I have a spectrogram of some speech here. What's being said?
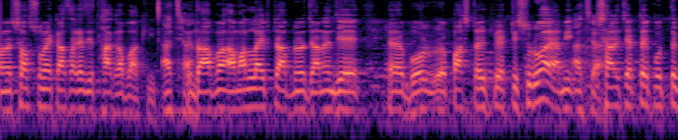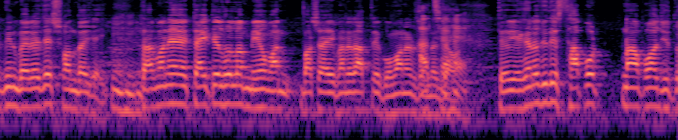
মানে সবসময় কাছাকাছি থাকা বাকি আচ্ছা। কিন্তু আমার লাইফটা আপনারা জানেন যে ভোর পাঁচটায় প্র্যাকটিস শুরু হয় আমি আচ্ছা। সাড়ে চারটায় প্রত্যেক দিন বাইরে যাই সন্ধ্যায় যাই তার মানে টাইটেল হলো মেহমান বাসায় মানে রাত্রে ঘুমানোর জন্য যাওয়া হ্যাঁ। তো এখানে যদি সাপোর্ট না পাওয়া যেত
